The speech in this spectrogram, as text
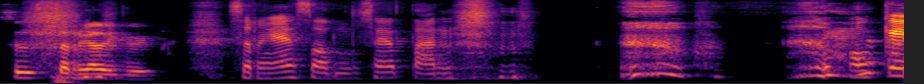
Suster kali gue. Sering ngesot setan. Oke,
